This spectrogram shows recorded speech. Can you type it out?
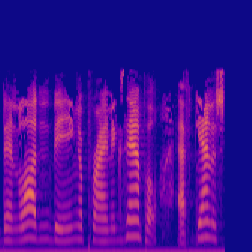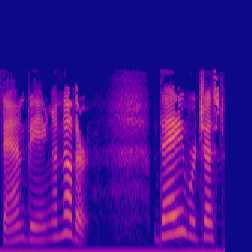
Bin Laden being a prime example, Afghanistan being another. They were just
